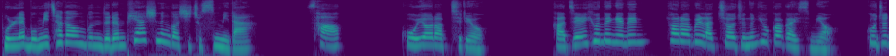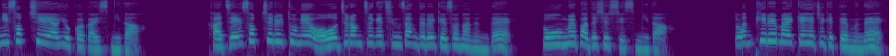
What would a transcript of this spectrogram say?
본래 몸이 차가운 분들은 피하시는 것이 좋습니다. 4. 고혈압 치료. 가지의 효능에는 혈압을 낮추어주는 효과가 있으며 꾸준히 섭취해야 효과가 있습니다. 가지의 섭취를 통해 어지럼증의 증상들을 개선하는데 도움을 받으실 수 있습니다. 또한 피를 맑게 해주기 때문에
